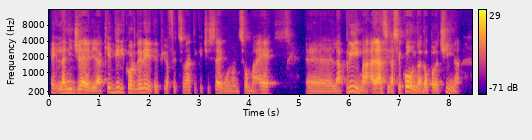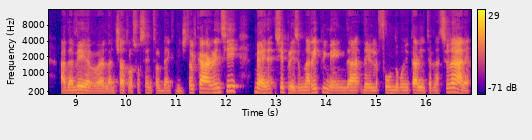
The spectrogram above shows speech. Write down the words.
è la Nigeria, che vi ricorderete, più affezionati che ci seguono, insomma è eh, la prima, anzi la seconda dopo la Cina ad aver lanciato la sua central bank digital currency, bene, si è presa una reprimenda del Fondo Monetario Internazionale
